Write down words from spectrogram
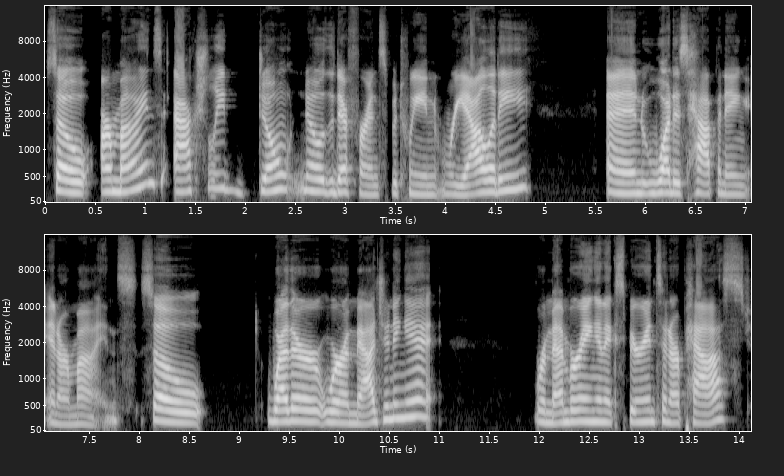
So our minds actually don't know the difference between reality and what is happening in our minds. So whether we're imagining it, remembering an experience in our past,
